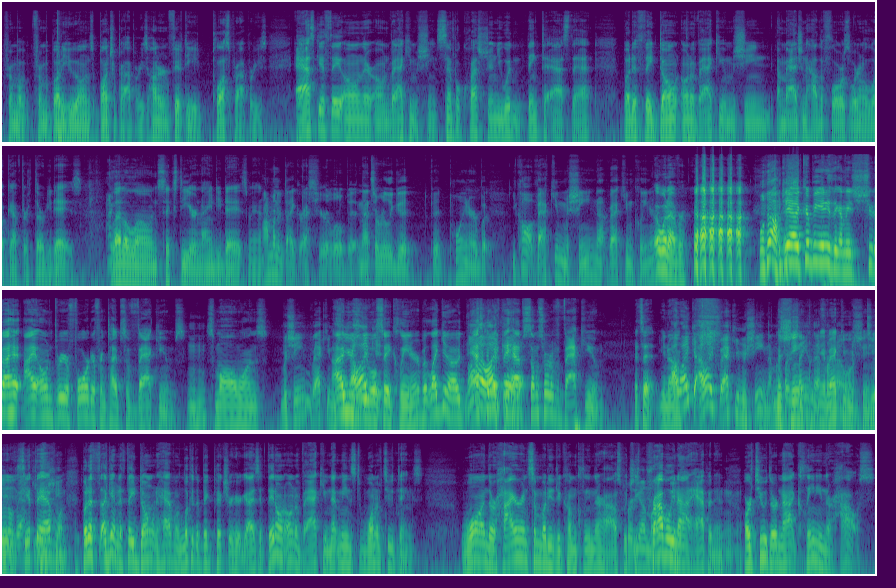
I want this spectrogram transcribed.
from a from a buddy who owns a bunch of properties, 150 plus properties. Ask if they own their own vacuum machine. Simple question. You wouldn't think to ask that, but if they don't own a vacuum machine, imagine how the floors are going to look after 30 days. Let alone 60 or 90 days, man. I'm going to digress here a little bit, and that's a really good good pointer. But you call it vacuum machine, not vacuum cleaner. Oh, whatever. well, no, just yeah, it could be anything. I mean, shoot, I ha- I own three or four different types of vacuums, Mhm. small ones. machine vacuum. I machine. usually like will it. say cleaner, but like you know, ask I them like if they it. have some sort of vacuum. That's it. You know, I like. I like vacuum machine. I'm gonna start saying that. yeah, vacuum machine. Yeah, a see if vacuum they have machine? one. But if again, if they don't have one, look at the big picture here, guys. If they don't own a vacuum, that means one of two things. One, they're hiring somebody to come clean their house, which Pretty is unlikely. probably not happening. Or two, they're not cleaning their house,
